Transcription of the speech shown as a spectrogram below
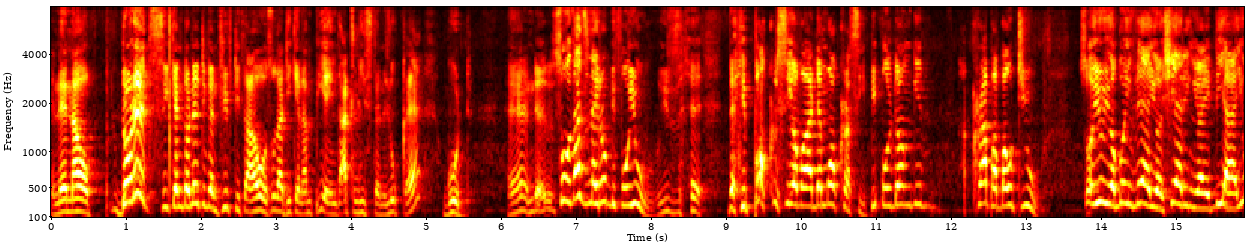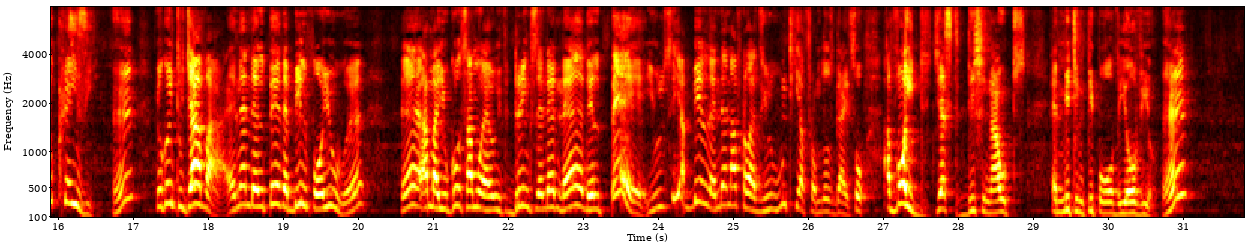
And then now donates. He can donate even 50,000 so that he can appear in that list and look eh, good. And uh, so that's Nairobi for you. Is uh, the hypocrisy of our democracy. People don't give a crap about you. So you, you're going there, you're sharing your idea. Are You crazy? Eh? You're going to Java, and then they'll pay the bill for you. Eh? Eh, ama you go somewhere with drinks and then eh, they'll pay. You'll see a bill, and then afterwards you won't hear from those guys. So avoid just dishing out and meeting people ovio. Eh?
